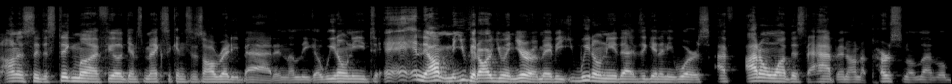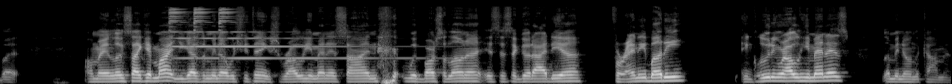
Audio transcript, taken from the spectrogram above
Honestly, the stigma I feel against Mexicans is already bad in La Liga. We don't need to, and, um, you could argue in Europe, maybe we don't need that to get any worse. I, I don't want this to happen on a personal level, but I mean, it looks like it might. You guys let me know what you think. Should Raul Jimenez sign with Barcelona? Is this a good idea for anybody, including Raul Jimenez? Let me know in the comments.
